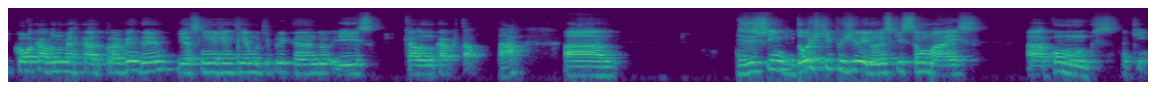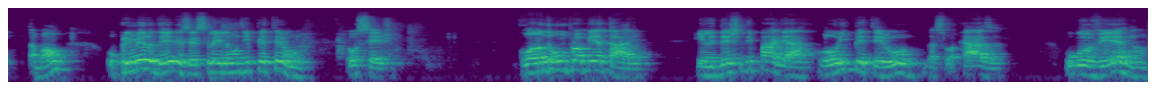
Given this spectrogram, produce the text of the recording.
e colocava no mercado para vender e assim a gente ia multiplicando e escalando capital, tá? Ah, Existem dois tipos de leilões que são mais uh, comuns aqui, tá bom? O primeiro deles é esse leilão de IPTU, ou seja, quando um proprietário ele deixa de pagar o IPTU da sua casa, o governo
